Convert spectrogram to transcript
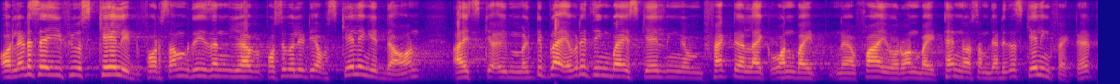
or let us say if you scale it for some reason you have a possibility of scaling it down I multiply everything by scaling um, factor like 1 by uh, 5 or 1 by 10 or some that is a scaling factor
